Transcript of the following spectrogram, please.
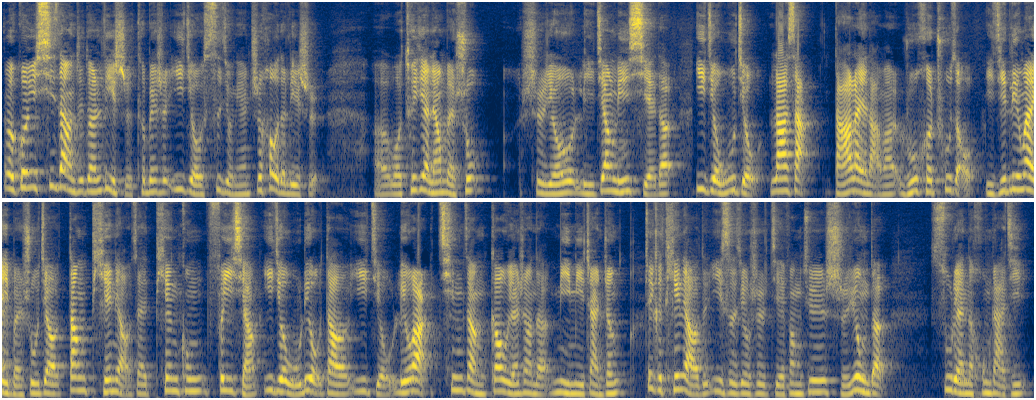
那么关于西藏这段历史，特别是一九四九年之后的历史，呃，我推荐两本书，是由李江林写的《一九五九拉萨达赖喇嘛如何出走》，以及另外一本书叫《当铁鸟在天空飞翔：一九五六到一九六二青藏高原上的秘密战争》。这个铁鸟的意思就是解放军使用的苏联的轰炸机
